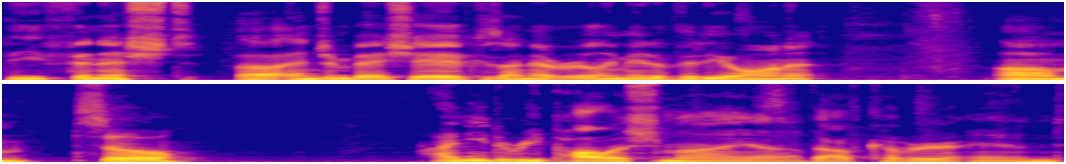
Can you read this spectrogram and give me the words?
the finished uh, engine bay shave because I never really made a video on it. Um, so I need to repolish my uh, valve cover and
